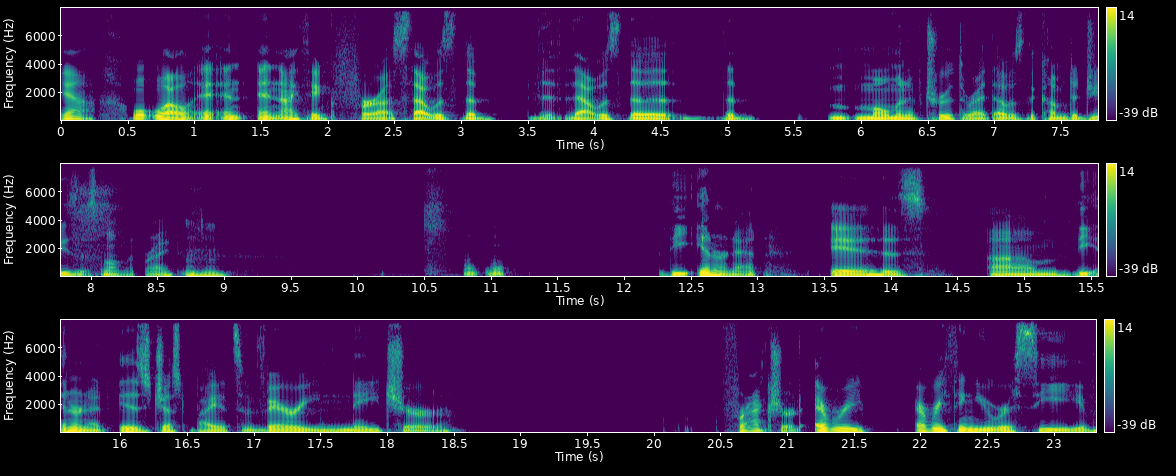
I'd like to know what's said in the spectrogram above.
yeah. Well, well, and and I think for us that was the, that was the the moment of truth, right? That was the come to Jesus moment, right? Mm-hmm. The internet is um, the internet is just by its very nature fractured. Every everything you receive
